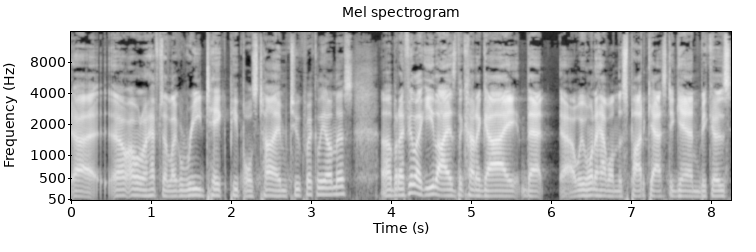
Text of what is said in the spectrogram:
Uh, I don't have to like retake people's time too quickly on this, uh, but I feel like Eli is the kind of guy that uh, we want to have on this podcast again because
